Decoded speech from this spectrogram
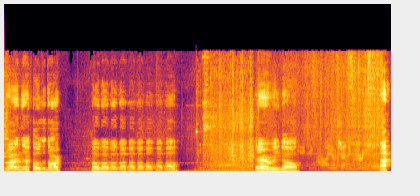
Run! Close the door! Go, go, go, go, go, go, go, go, go! There we go. Initiating cryogenic freeze. Ah!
